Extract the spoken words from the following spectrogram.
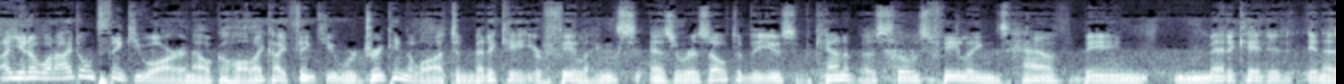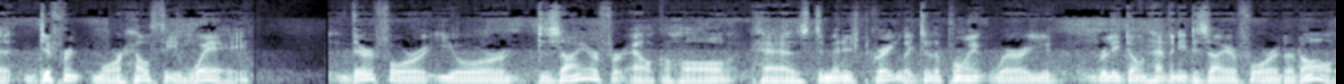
Uh, you know what? I don't think you are an alcoholic. I think you were drinking a lot to medicate your feelings. As a result of the use of cannabis, those feelings have been medicated in a different, more healthy way. Therefore, your desire for alcohol has diminished greatly to the point where you really don't have any desire for it at all.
